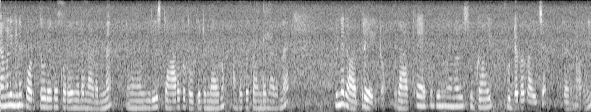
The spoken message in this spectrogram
ഞങ്ങളിങ്ങനെ പുറത്തൂടെയൊക്കെ കുറേ നേരം നടന്ന് വീട്ടിൽ സ്റ്റാറൊക്കെ തൂക്കിയിട്ടുണ്ടായിരുന്നു. അതൊക്കെ കണ്ട് നടന്ന് പിന്നെ രാത്രിയായിട്ടോ. രാത്രിയായപ്പോൾ പിന്നെ ഞങ്ങൾ സുഖമായി ഫുഡൊക്കെ കഴിച്ച് കിടന്നുറങ്ങി.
